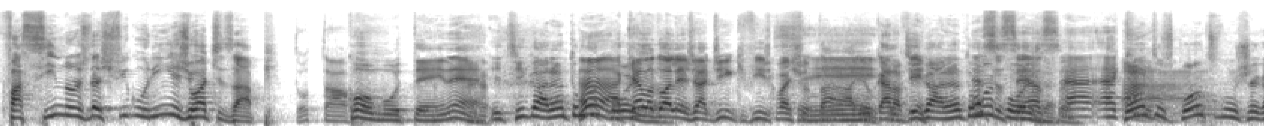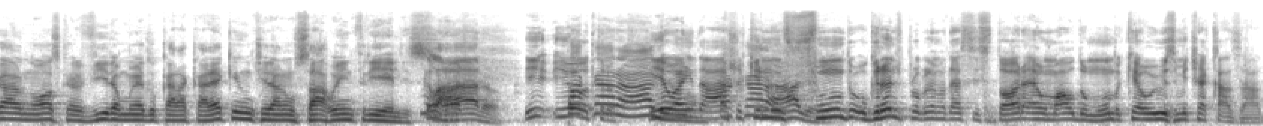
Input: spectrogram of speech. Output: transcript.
fascínoras das figurinhas de WhatsApp. Total. Como tem, né? E te garanto uma Ah, coisa. aquela do aleijadinho que finge que vai Sim. chutar, aí o cara Eu te vem. garanto é uma sucesso. coisa. É, é que- Quantos, quantos não chegaram no Oscar, viram a mulher do cara careca e não tiraram um sarro entre eles? Claro. E, e Pra outra, caralho, e eu irmão, ainda pra acho que no fundo o grande problema dessa história é o mal do mundo, que é o Will Smith é casado.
